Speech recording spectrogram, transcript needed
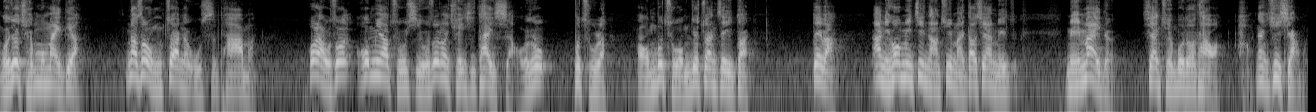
我就全部卖掉。那时候我们赚了五十趴嘛。后来我说后面要除息，我说那全息太小，我说不除了，我们不除，我们就赚这一段，对吧？那你后面进场去买到现在没没卖的，现在全部都套啊。好，那你去想嘛，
